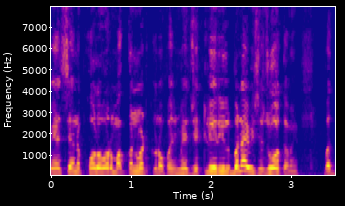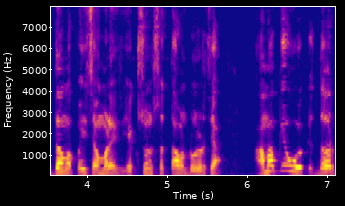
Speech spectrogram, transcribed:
પેસે અને ફોલોવરમાં કન્વર્ટ કરો, પછી મેં જેટલી રીલ બનાવી છે, જુઓ તમે, બધામાં પૈસા મળે છે. એકસો સત્તાવન ડોલર થયા. આમાં કેવું હોય કે દર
